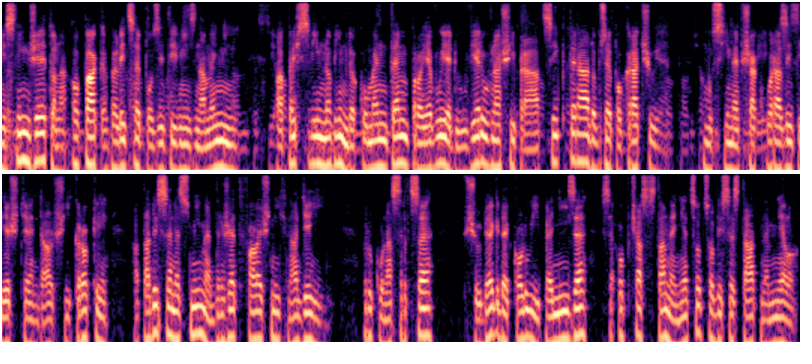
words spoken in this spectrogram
Myslím, že je to naopak velice pozitivní znamení. Papež svým novým dokumentem projevuje důvěru v naší práci, která dobře pokračuje. Musíme však urazit ještě další kroky a tady se nesmíme držet falešných nadějí. Ruku na srdce, všude, kde kolují peníze, se občas stane něco, co by se stát nemělo.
